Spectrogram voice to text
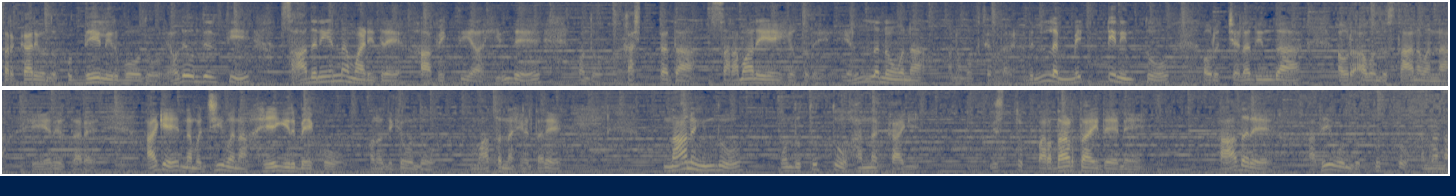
ಸರ್ಕಾರಿ ಒಂದು ಹುದ್ದೆಯಲ್ಲಿರ್ಬೋದು. ಯಾವುದೇ ಒಂದು ರೀತಿ ಸಾಧನೆಯನ್ನು ಮಾಡಿದರೆ ಆ ವ್ಯಕ್ತಿಯ ಹಿಂದೆ ಒಂದು ಕಷ್ಟದ ಸರಮಾಲೆಯೇ ಇರುತ್ತದೆ. ಎಲ್ಲ ನೋವನ್ನು ಅನುಭವಿಸಿರ್ತಾರೆ. ಅದೆಲ್ಲ ಮೆಟ್ಟಿ ನಿಂತು ಅವರು ಛಲದಿಂದ ಅವರು ಆ ಒಂದು ಸ್ಥಾನವನ್ನು ಏರಿರ್ತಾರೆ ಹಾಗೆ ನಮ್ಮ ಜೀವನ ಹೇಗಿರಬೇಕು ಅನ್ನೋದಕ್ಕೆ ಒಂದು ಮಾತನ್ನು ಹೇಳ್ತಾರೆ. ನಾನು ಇಂದು ಒಂದು ತುತ್ತು ಅನ್ನಕ್ಕಾಗಿ ಇಷ್ಟು ಪರದಾಡ್ತಾ ಇದ್ದೇನೆ. ಆದರೆ ಅದೇ ಒಂದು ತುತ್ತು ಅನ್ನನ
